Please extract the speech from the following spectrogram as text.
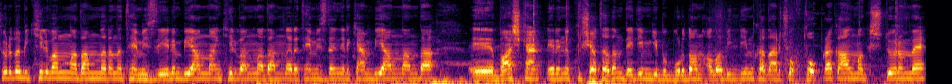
Şurada bir Kilva'nın adamlarını temizleyelim. Bir yandan Kilva'nın adamları temizlenirken bir yandan da e, başkentlerini kuşatalım. Dediğim gibi buradan alabildiğim kadar çok toprak almak istiyorum ve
